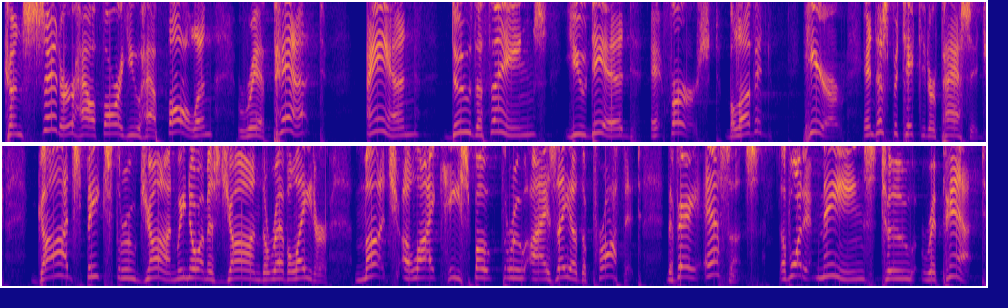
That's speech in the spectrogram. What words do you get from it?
consider how far you have fallen, repent, and do the things you did at first. Beloved, here in this particular passage, God speaks through John. We know him as John the Revelator, much alike he spoke through Isaiah the prophet. The very essence of what it means to repent.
